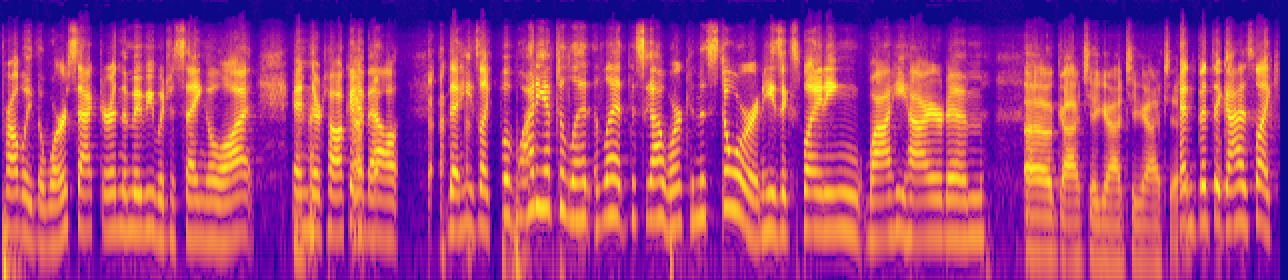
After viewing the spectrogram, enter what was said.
probably the worst actor in the movie, which is saying a lot. And they're talking about that he's like, "But why do you have to let let this guy work in the store?" And he's explaining why he hired him. Oh, gotcha, gotcha, gotcha. And but the guy's like,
